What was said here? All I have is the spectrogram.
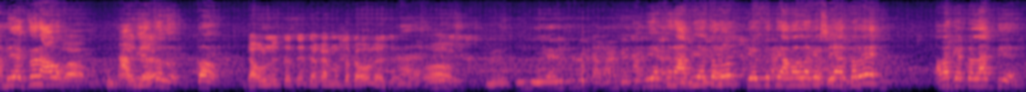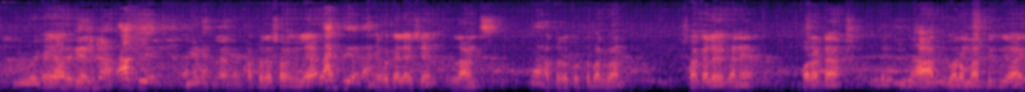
আমি একজন আমি কও। ডাউল নিতেছি দেখার মতো ডাউল হয়েছে হ্যাঁ। আমি একজন আমি এত লোক কেউ যদি আমার লাগে শেয়ার করে আমাকে একটা লাভ লাভ দিয়ে লাভ দিয়ে। আপনারা সবাই মিলে হোটেলে এসেন লাঞ্চ হ্যাঁ। আপনারা করতে পারবেন। সকালে এখানে পরোটা ভাত গরম ভাত বিক্রি হয়।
